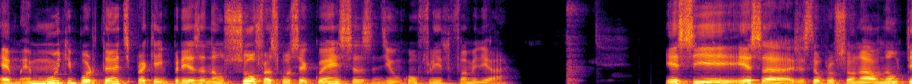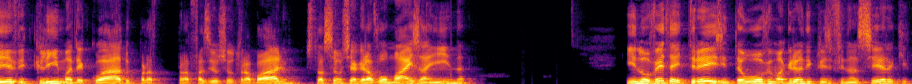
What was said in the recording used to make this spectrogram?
é, é muito importante para que a empresa não sofra as consequências de um conflito familiar. Esse, essa gestão profissional não teve clima adequado para fazer o seu trabalho, a situação se agravou mais ainda. Em 93, então, houve uma grande crise financeira que,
